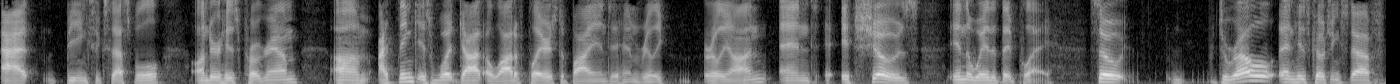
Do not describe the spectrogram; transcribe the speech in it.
at being successful under his program, um, I think is what got a lot of players to buy into him really early on, and it shows in the way that they play. So Dorrell and his coaching staff,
